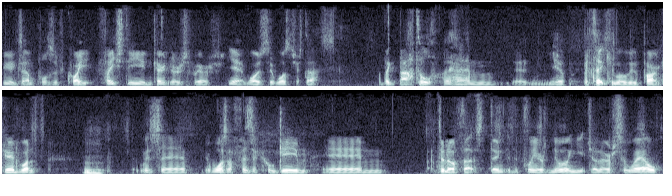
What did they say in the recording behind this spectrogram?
examples of quite feisty encounters where, yeah, it was it was just a, a big battle. Um, you know, particularly the Parkhead one. It was uh, it was a physical game. Um, I don't know if that's down to the players knowing each other so well.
